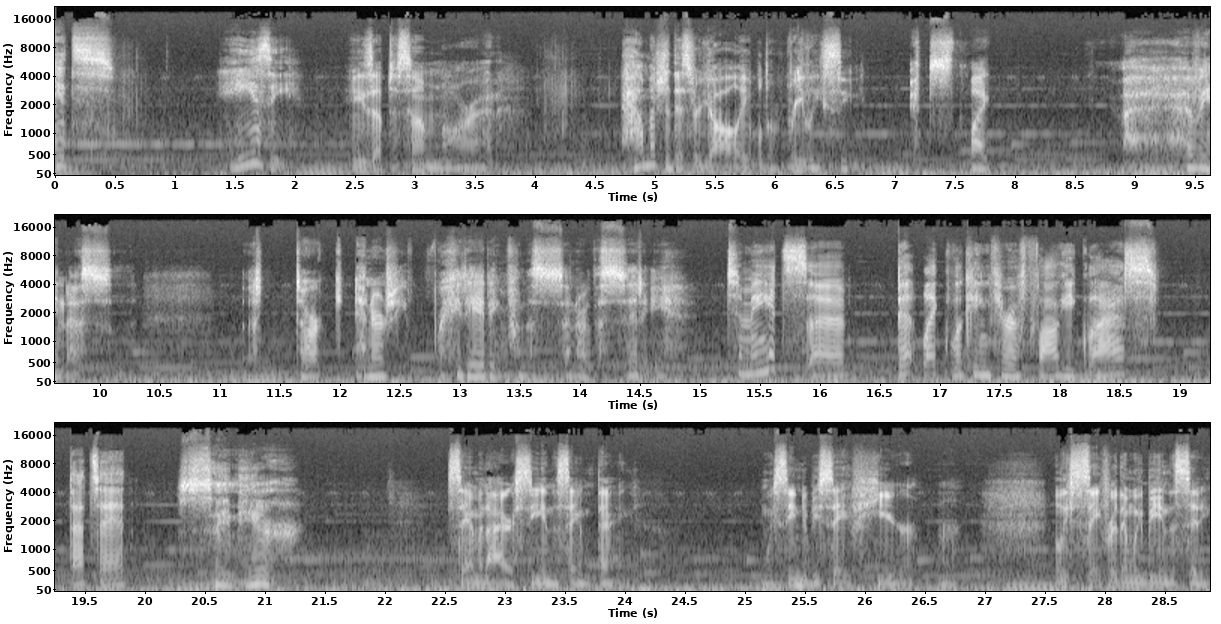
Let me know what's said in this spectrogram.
It's hazy. He's up to something, all right. How much of this are y'all able to really see? It's like a heaviness, a dark energy radiating from the center of the city. To me, it's a bit like looking through a foggy glass. That's it. Same here. Sam and I are seeing the same thing. We seem to be safe here, or at least safer than we'd be in the city.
